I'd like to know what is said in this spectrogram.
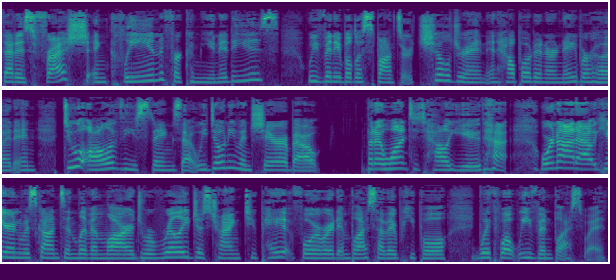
that is fresh and clean for communities. We've been able to sponsor children and help out in our neighborhood and do all of these things that we don't even share about but I want to tell you that we're not out here in Wisconsin living large. We're really just trying to pay it forward and bless other people with what we've been blessed with.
